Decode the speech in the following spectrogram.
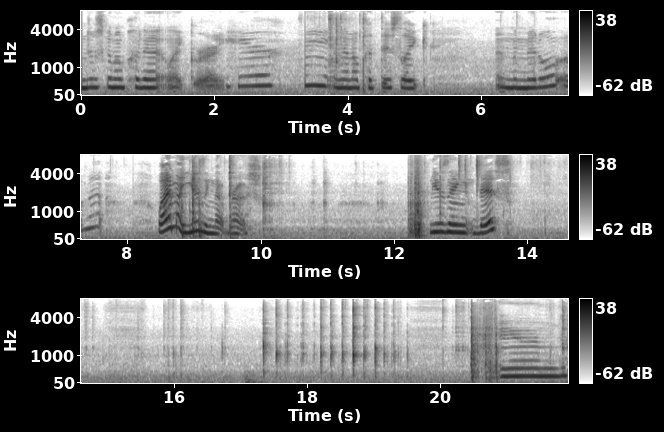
just gonna put it like right here. And then I'll put this like in the middle of it. Why am I using that brush? Using this. And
